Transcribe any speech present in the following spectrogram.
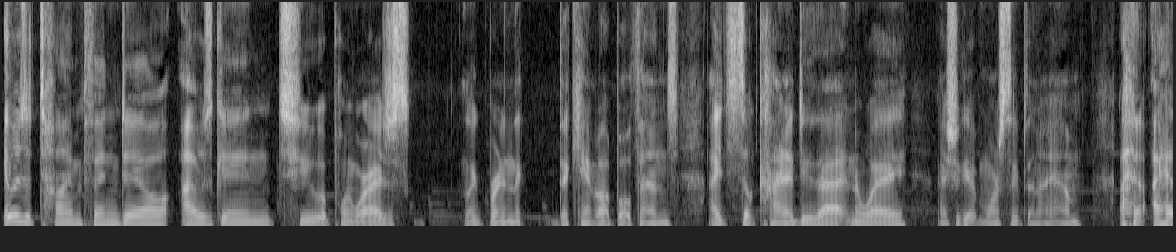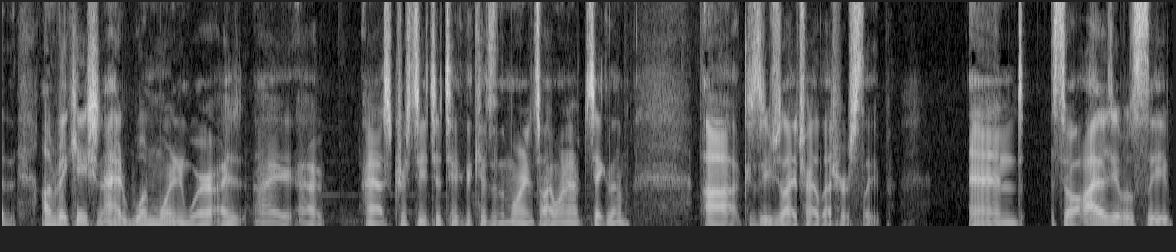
It was a time thing, Dale. I was getting to a point where I was just like burning the the candle at both ends. I'd still kind of do that in a way. I should get more sleep than I am. I, had on vacation. I had one morning where I I uh, I asked Christy to take the kids in the morning, so I wouldn't have to take them. Because uh, usually I try to let her sleep, and so I was able to sleep,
